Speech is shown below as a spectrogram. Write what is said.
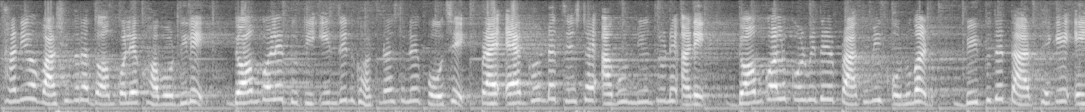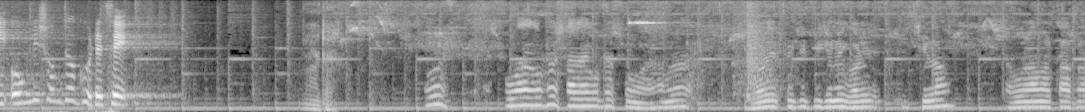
স্থানীয় বাসিন্দারা দমকলে খবর দিলে দমকলের দুটি ইঞ্জিন ঘটনাস্থলে পৌঁছে প্রায় এক ঘণ্টার চেষ্টায় আগুন নিয়ন্ত্রণে আনে। দমকল কর্মীদের প্রাথমিক অনুমান বিদ্যুতের তার থেকে এই অগ্নিসংযোগ ঘটেছে। সোয়া এগারোটা সাড়ে এগারোটার সময় আমরা ঘরে থেকে পিছনে ঘরে ছিলাম তখন আমার কাকা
